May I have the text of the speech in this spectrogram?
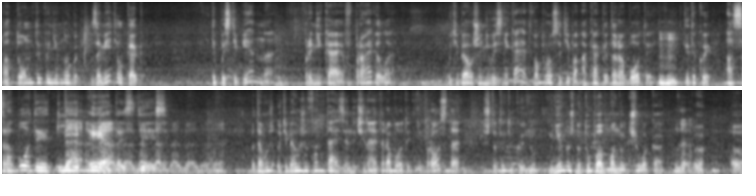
Потом ты понемногу... Заметил, как ты постепенно, проникая в правила, у тебя уже не возникает вопроса типа, а как это работает? Мгм. Ты такой, а сработает ли Да, да, это да, да, здесь? Да, да, да, да, да. Потому что у тебя уже фантазия начинает работать не просто, что ты такой, ну, мне нужно тупо обмануть чувака. Да. Э, э,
